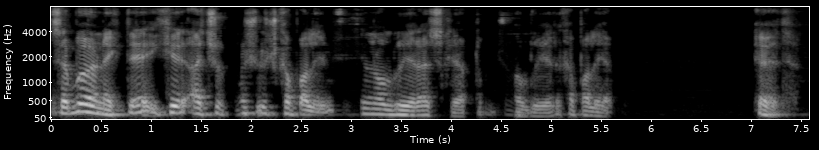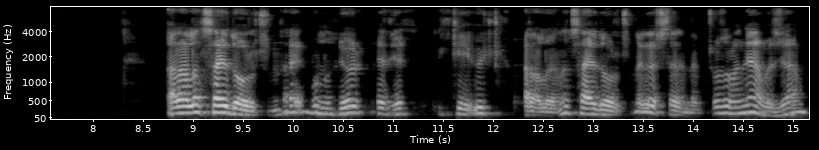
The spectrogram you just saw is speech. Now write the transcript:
Mesela bu örnekte 2 açıkmış, 3 kapalıymış. 2'nin olduğu yeri açık yaptım. 3'ün olduğu yeri kapalı yaptım. Evet. Aralık sayı doğrusunda bunu diyor nedir? 2, 3 aralığını sayı doğrusunda gösterin demiş. O zaman ne yapacağım?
